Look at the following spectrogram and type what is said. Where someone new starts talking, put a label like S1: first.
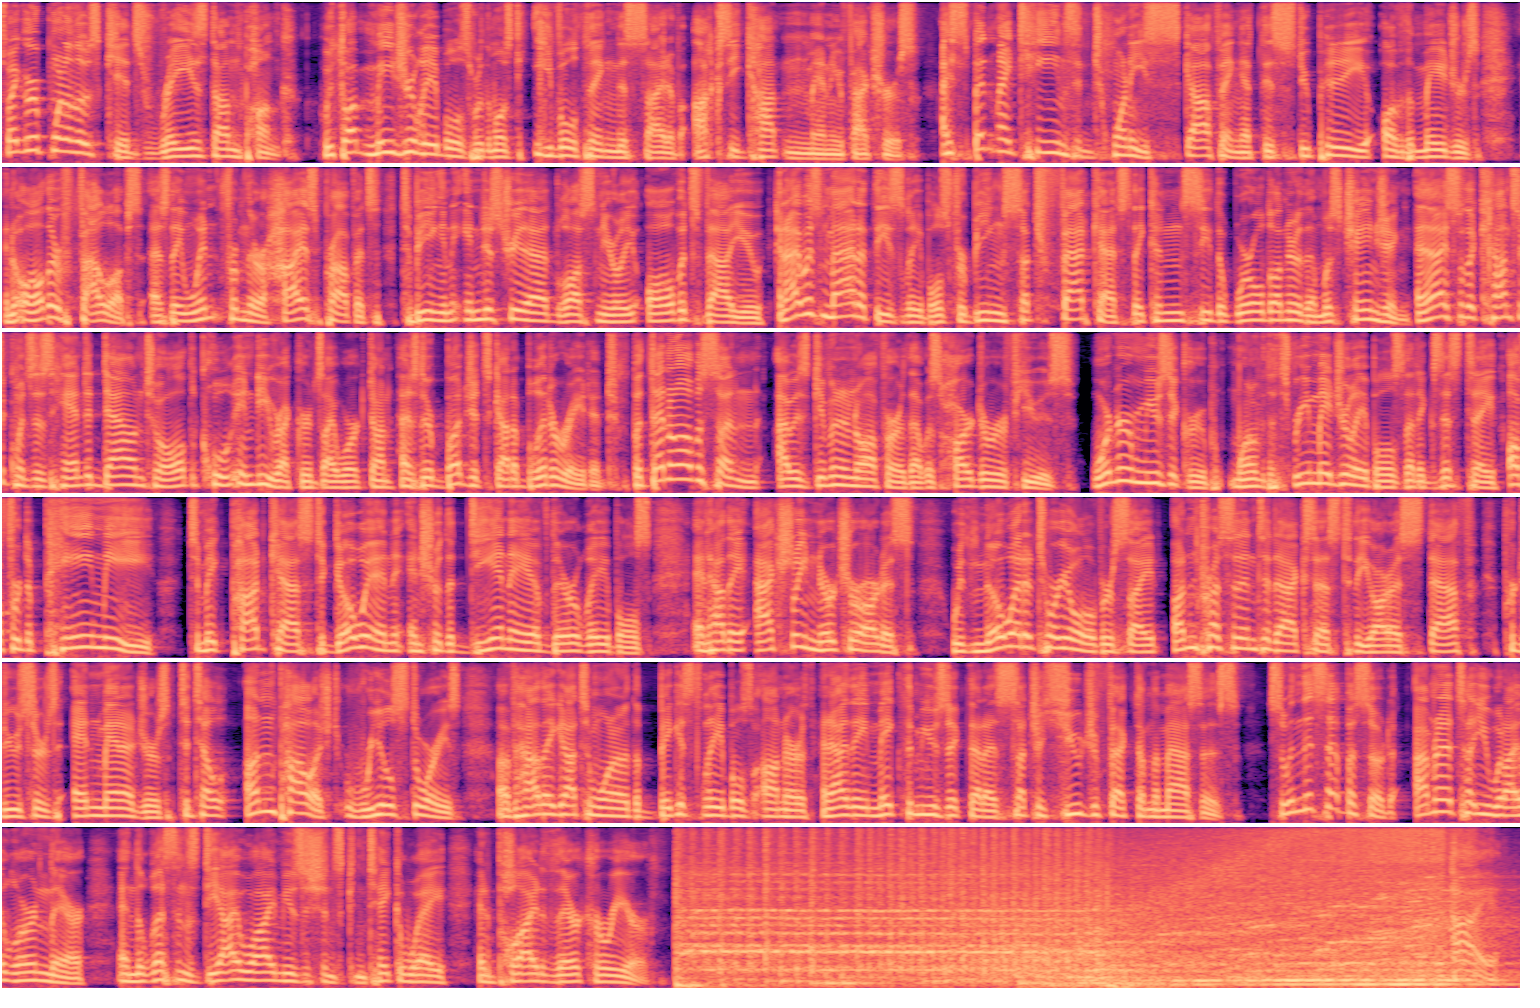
S1: So I grew up one of those kids raised on punk who thought major labels were the most evil thing this side of Oxycontin manufacturers. I spent my teens and 20s scoffing at this stupidity of the majors and all their foul ups as they went from their highest profits to being an industry that had lost nearly all of its value. And I was mad at these labels for being such fat cats they couldn't see the world under them was changing. And I saw the consequences handed down to all the cool indie records I worked on as their budgets got obliterated. But then all of a sudden, I was given an offer that was hard to refuse. Warner Music Group, one of the three major labels that exist today, offered to pay me to make podcasts to go in and show the DNA of their labels and how they actually nurture artists with no editorial oversight, unprecedented access to the artist staff, producers, and managers to tell unpolished, real stories of how they got to one of the biggest labels on earth and how they make the music that has such a huge effect on the masses. So in this episode, I'm going to tell you what I learned there and the lessons DIY musicians can take away and apply to their career.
